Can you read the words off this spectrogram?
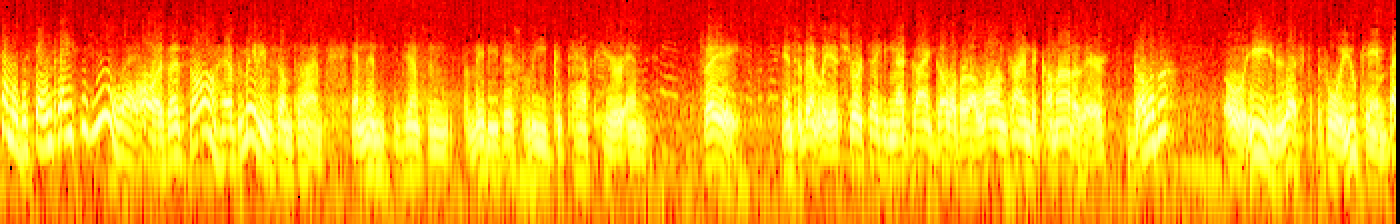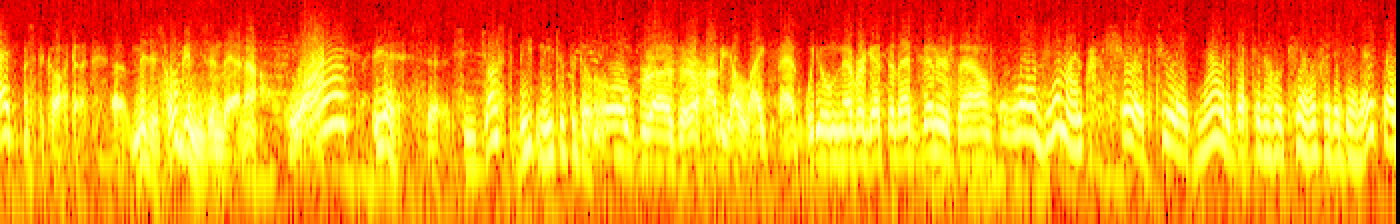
Some of the same places you were. Oh, is that so? Have to meet him sometime. And then, Jensen, maybe this lead could tap here and say, incidentally, it's sure taking that guy Gulliver a long time to come out of there. Gulliver? Oh, he left before you came back, Mr. Carter. Uh, Mrs. Hogan's in there now. What? Yes, uh, she just beat me to the door. Oh, brother, how do you like that? We'll never get to that dinner, Sal. Well, Jim, I'm I'm sure it's too late now to get to the hotel for the dinner, so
